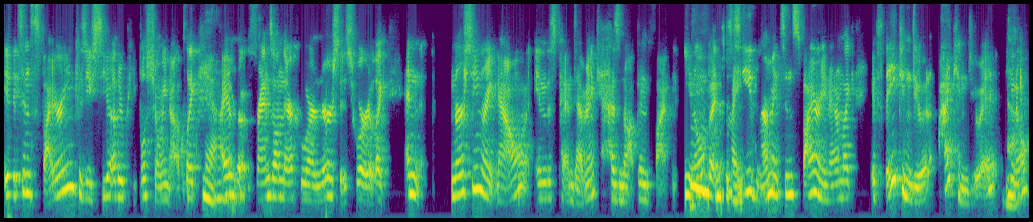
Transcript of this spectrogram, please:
it's inspiring because you see other people showing up. Like yeah. I have friends on there who are nurses who are like, and nursing right now in this pandemic has not been fun, you know, but to right. see them, it's inspiring. And I'm like, if they can do it, I can do it, yeah. you know?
